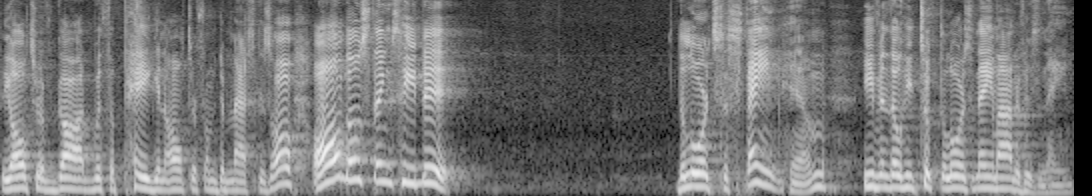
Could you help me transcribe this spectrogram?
the altar of God with a pagan altar from Damascus. All, all those things he did the Lord sustained him, even though he took the Lord's name out of his name.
